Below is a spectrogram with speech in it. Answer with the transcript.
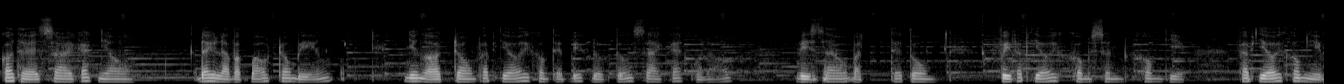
có thể sai khác nhau. Đây là vật báu trong biển, nhưng ở trong Pháp giới không thể biết được tướng sai khác của nó. Vì sao Bạch Thế Tôn? phi Pháp giới không sinh, không diệt, Pháp giới không nhiễm,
